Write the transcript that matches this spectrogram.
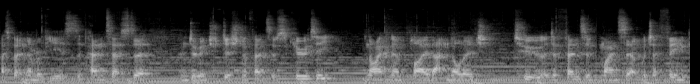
I spent a number of years as a pen tester and doing traditional offensive security, and I can apply that knowledge to a defensive mindset, which I think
